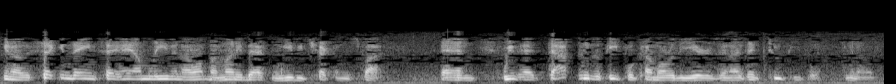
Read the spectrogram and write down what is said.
you know, the second day and say, hey, I'm leaving. I want my money back and give you a check on the spot. And we've had thousands of people come over the years and I think two people, you know.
